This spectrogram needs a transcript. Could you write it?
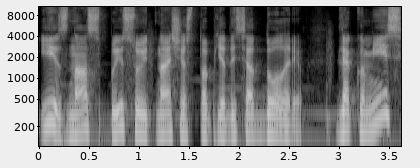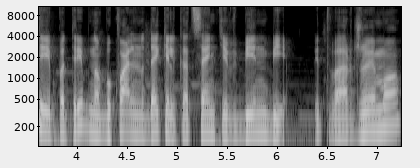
і з нас списують наші 150 доларів. Для комісії потрібно буквально декілька центів BNB. Підтверджуємо.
